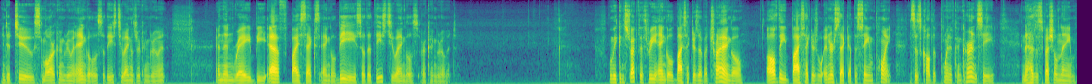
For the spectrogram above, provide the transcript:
into two smaller congruent angles, so these two angles are congruent and then ray BF bisects angle B so that these two angles are congruent. When we construct the three angled bisectors of a triangle, all the bisectors will intersect at the same point. This is called the point of concurrency, and it has a special name.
